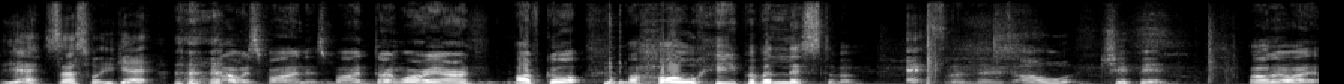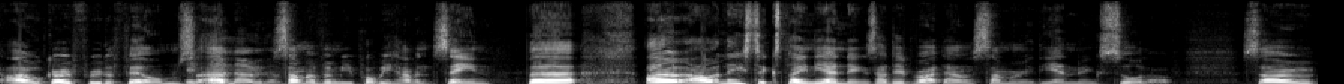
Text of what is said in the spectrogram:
yeah, so that's what you get. oh, it's fine, it's fine. Don't worry, Aaron. I've got a whole heap of a list of them. Excellent news. I'll chip in. Well, no, I, I will go through the films. If I Um, know them. Some of them you probably haven't seen, but I'll, I'll at least explain the endings. I did write down a summary of the endings, sort of. So,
